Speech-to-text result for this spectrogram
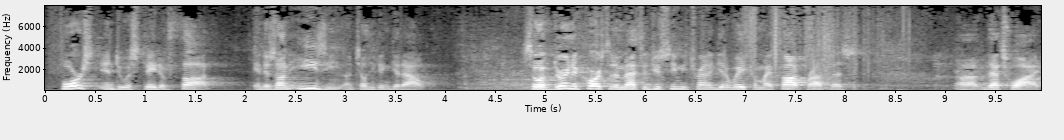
forced into a state of thought and is uneasy until he can get out. So if during the course of the message you see me trying to get away from my thought process, uh, that's why.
